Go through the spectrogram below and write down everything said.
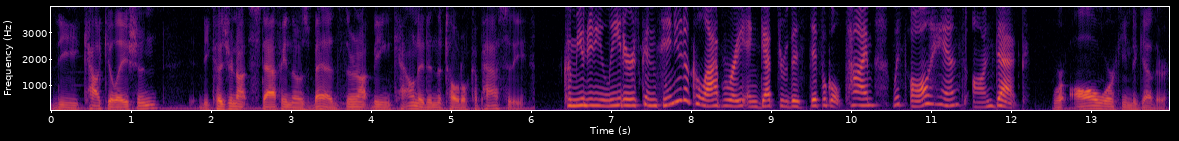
the calculation, because you're not staffing those beds, they're not being counted in the total capacity. Community leaders continue to collaborate and get through this difficult time with all hands on deck. We're all working together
